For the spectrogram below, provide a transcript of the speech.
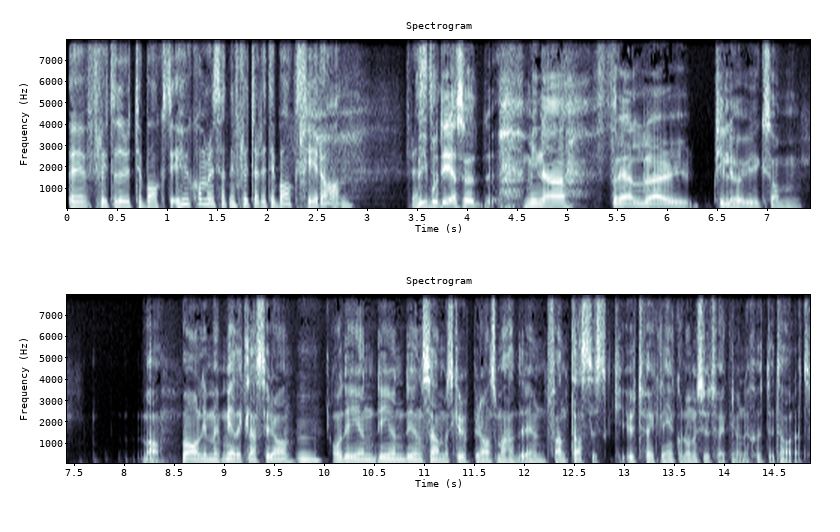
eh, flyttade du tillbaka till, hur kommer det sig att ni flyttade tillbaka till Iran? Vi förresten? bodde, alltså, mina föräldrar tillhör ju liksom ja, vanlig medelklass i Iran. Mm. Och det är, en, det, är en, det är en samhällsgrupp i Iran som hade en fantastisk utveckling, ekonomisk utveckling under 70-talet.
